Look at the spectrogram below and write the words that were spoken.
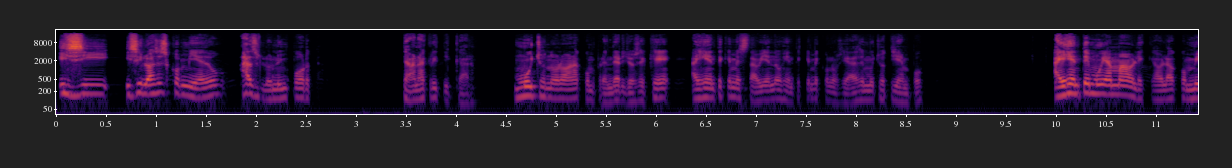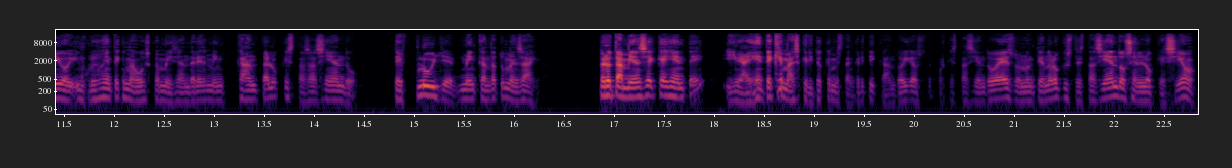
Y si, y si lo haces con miedo, hazlo, no importa. Te van a criticar. Muchos no lo van a comprender. Yo sé que hay gente que me está viendo, gente que me conocía hace mucho tiempo. Hay gente muy amable que ha hablado conmigo, incluso gente que me busca y me dice, Andrés, me encanta lo que estás haciendo, te fluye, me encanta tu mensaje. Pero también sé que hay gente, y hay gente que me ha escrito que me están criticando, oiga, ¿usted por qué está haciendo eso? No entiendo lo que usted está haciendo, se enloqueció.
